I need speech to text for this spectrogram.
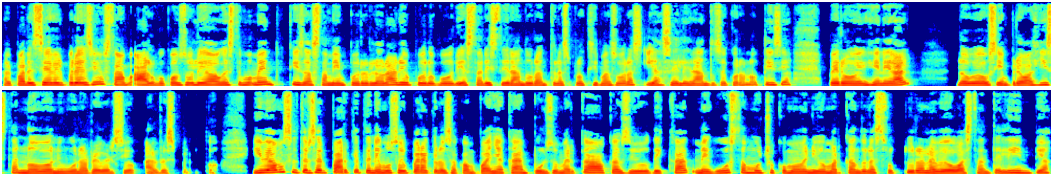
Al parecer el precio está algo consolidado en este momento, quizás también por el horario, pero podría estar estirando durante las próximas horas y acelerándose con la noticia, pero en general lo veo siempre bajista, no veo ninguna reversión al respecto. Y veamos el tercer par que tenemos hoy para que nos acompañe acá en Pulso Mercado, Casio Cat. Me gusta mucho cómo ha venido marcando la estructura, la veo bastante limpia,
